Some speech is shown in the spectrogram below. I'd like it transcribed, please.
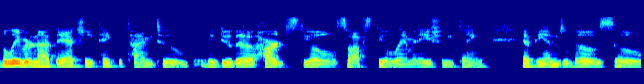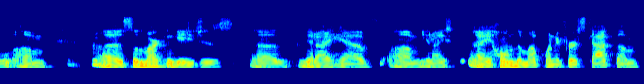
believe it or not, they actually take the time to do the hard steel, soft steel lamination thing at the ends of those. So um, uh, so the marking gauges uh, that I have, um, you know, I, I honed them up when I first got them.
